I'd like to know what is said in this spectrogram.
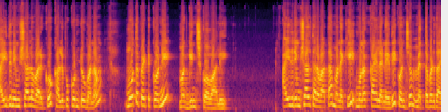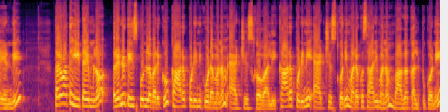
ఐదు నిమిషాల వరకు కలుపుకుంటూ మనం మూత పెట్టుకొని మగ్గించుకోవాలి. ఐదు నిమిషాల తర్వాత మనకి మునక్కాయలు అనేది కొంచెం మెత్తబడతాయండి. తర్వాత ఈ టైంలో రెండు టీ స్పూన్ల వరకు కారపొడిని కూడా మనం యాడ్ చేసుకోవాలి. కారపొడిని యాడ్ చేసుకొని మరొకసారి మనం బాగా కలుపుకొని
